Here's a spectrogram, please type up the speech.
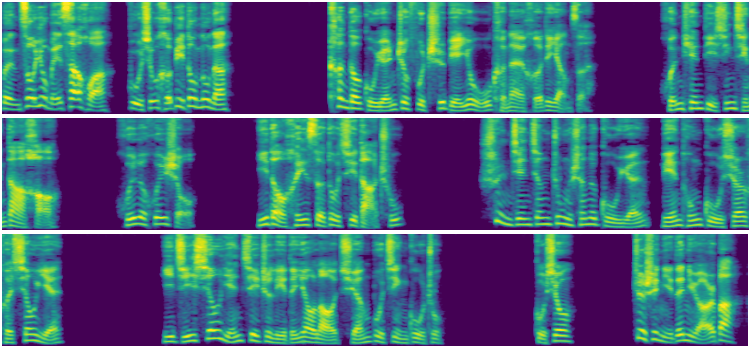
本座又没撒谎，古兄何必动怒呢？”看到古元这副吃瘪又无可奈何的样子，魂天帝心情大好，挥了挥手，一道黑色斗气打出，瞬间将重伤的古元连同古轩儿和萧炎，以及萧炎戒指里的药老全部禁锢住。古兄，这是你的女儿吧？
